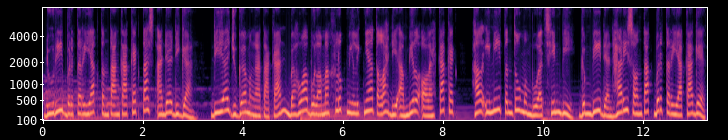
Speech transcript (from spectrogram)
Duri berteriak tentang kakek tas ada di gang. Dia juga mengatakan bahwa bola makhluk miliknya telah diambil oleh kakek. Hal ini tentu membuat Shinbi, Gembi dan Hari sontak berteriak kaget.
